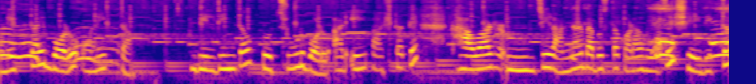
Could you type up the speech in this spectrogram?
অনেকটাই বড়, অনেকটা। বিল্ডিংটাও প্রচুর বড়। আর এই পাশটাতে খাওয়ার যে রান্নার ব্যবস্থা করা হয়েছে, সেই দিকটা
